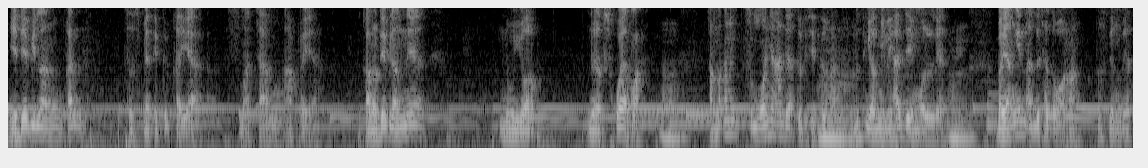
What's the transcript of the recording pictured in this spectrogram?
Ya dia bilang kan sosmed itu kayak semacam apa ya? Kalau dia bilangnya New York New York Square lah. Hmm, Karena kan semuanya ada tuh di situ kan. Lu tinggal milih aja yang mau lu lihat. hmm. Bayangin ada satu orang terus dia ngeliat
